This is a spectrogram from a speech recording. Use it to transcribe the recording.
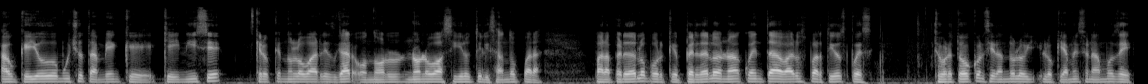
aunque yo dudo mucho también que, que inicie, creo que no lo va a arriesgar o no, no lo va a seguir utilizando para, para perderlo, porque perderlo de nueva cuenta varios partidos pues sobre todo considerando lo, lo, que ya mencionamos de,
